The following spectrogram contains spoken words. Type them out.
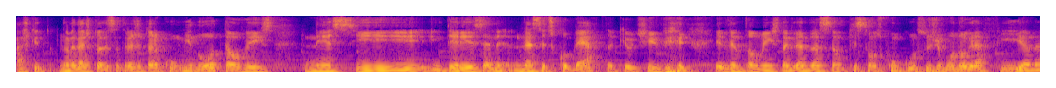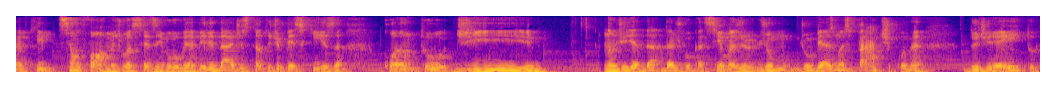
acho que, na verdade, toda essa trajetória culminou, talvez, nesse interesse, nessa descoberta que eu tive eventualmente na graduação, que são os concursos de monografia, né? Que são formas de você desenvolver habilidades tanto de pesquisa quanto de não diria da, da advocacia, mas de um, de um viés mais prático, né? do direito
